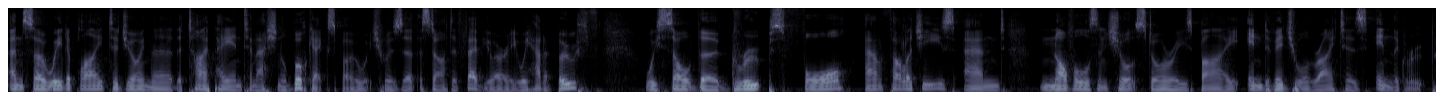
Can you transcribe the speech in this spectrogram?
And so we'd applied to join the, the Taipei International Book Expo, which was at the start of February. We had a booth. We sold the group's four anthologies and novels and short stories by individual writers in the group.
